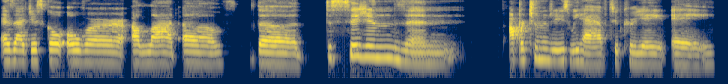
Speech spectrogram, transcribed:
as I just go over a lot of the decisions and opportunities we have to create a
